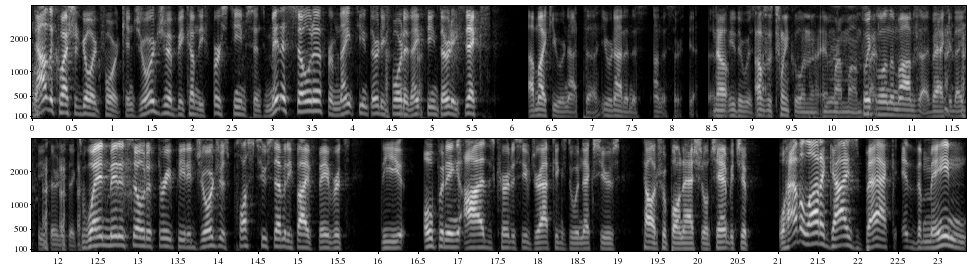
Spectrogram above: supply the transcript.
Now the question going forward: Can Georgia become the first team since Minnesota from 1934 to 1936? Uh, Mike, you were not uh, you were not in this on this earth yet. Uh, no, neither was I. I was a twinkle in, the, in my mom's twinkle eye. in the mom's eye back in 1936 when Minnesota three-peated. Georgia's plus 275 favorites. The opening odds, courtesy of DraftKings, to win next year's college football national championship. We'll have a lot of guys back. The main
